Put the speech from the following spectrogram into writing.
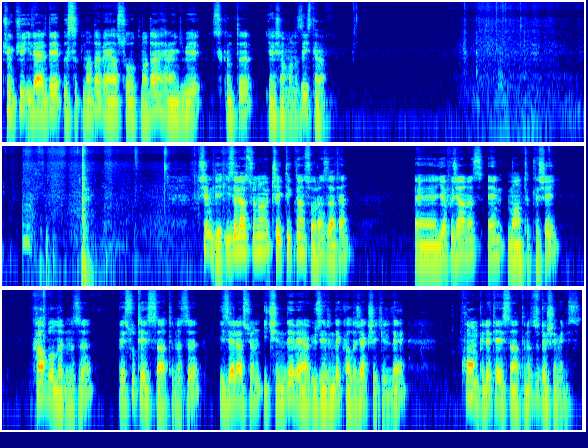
Çünkü ileride ısıtmada veya soğutmada herhangi bir sıkıntı yaşamanızı istemem. Şimdi izolasyonu çektikten sonra zaten e, yapacağınız en mantıklı şey kablolarınızı ve su tesisatınızı izolasyonun içinde veya üzerinde kalacak şekilde komple tesisatınızı döşemeniz.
